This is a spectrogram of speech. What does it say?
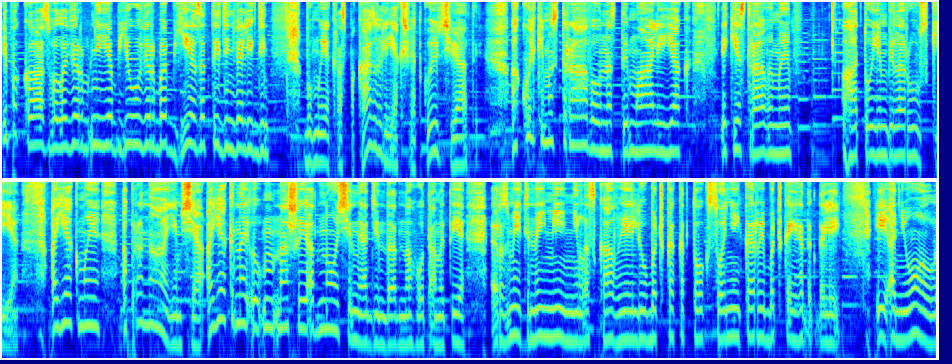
і показывала вербні я б'ю вербаб'е за тыдзень вялікдзень бо мы якраз показывалі як святкуюць святы. А колькі мы страва у нас дымалі як якія стравы мы гатуем беларускія А як мы апранаемся? А як на, наши адносіны адзін да аднаго там і тыя разумееце найменні ласкавыя любачка каток сонейка рыбачка і гэтак далей. І анёл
